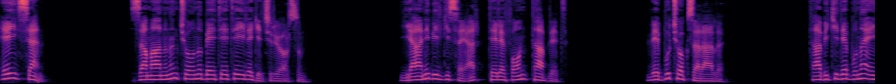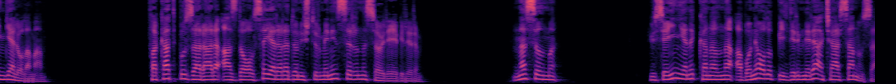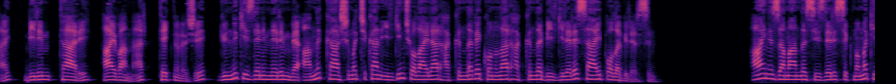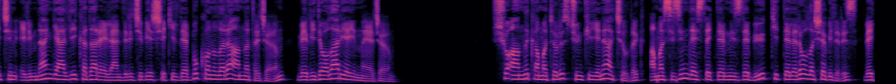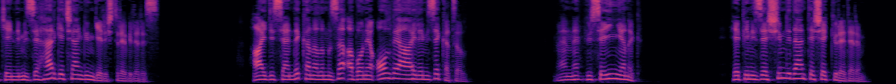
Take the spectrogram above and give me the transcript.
Hey sen! Zamanının çoğunu BTT ile geçiriyorsun. Yani bilgisayar, telefon, tablet. Ve bu çok zararlı. Tabii ki de buna engel olamam. Fakat bu zararı az da olsa yarara dönüştürmenin sırrını söyleyebilirim. Nasıl mı? Hüseyin Yanık kanalına abone olup bildirimleri açarsan uzay, bilim, tarih, hayvanlar, teknoloji, günlük izlenimlerim ve anlık karşıma çıkan ilginç olaylar hakkında ve konular hakkında bilgilere sahip olabilirsin. Aynı zamanda sizleri sıkmamak için elimden geldiği kadar eğlendirici bir şekilde bu konuları anlatacağım ve videolar yayınlayacağım. Şu anlık amatörüz çünkü yeni açıldık ama sizin desteklerinizle büyük kitlelere ulaşabiliriz ve kendimizi her geçen gün geliştirebiliriz. Haydi sen de kanalımıza abone ol ve ailemize katıl. Ben Hüseyin Yanık. Hepinize şimdiden teşekkür ederim.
